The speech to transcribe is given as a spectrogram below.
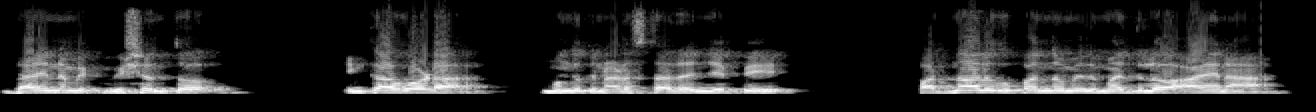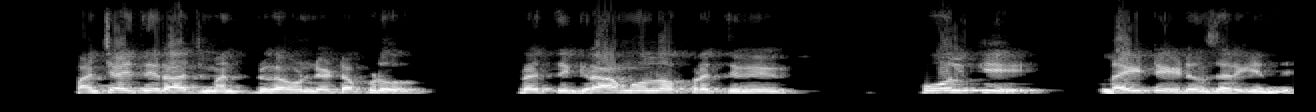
డైనమిక్ విషన్తో ఇంకా కూడా ముందుకు నడుస్తుందని చెప్పి పద్నాలుగు పంతొమ్మిది మధ్యలో ఆయన పంచాయతీరాజ్ మంత్రిగా ఉండేటప్పుడు ప్రతి గ్రామంలో ప్రతి పోల్కి లైట్ వేయడం జరిగింది.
